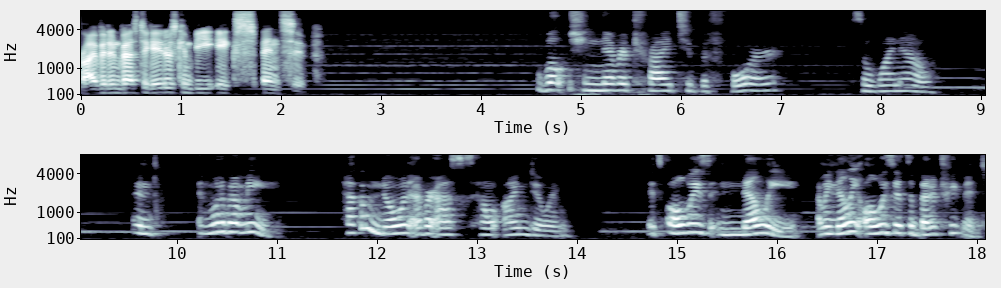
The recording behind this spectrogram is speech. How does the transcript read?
Private investigators can be expensive. Well, she never tried to before, so why now? And and what about me? How come no one ever asks how I'm doing? It's always Nellie. I mean, Nellie always gets a better treatment.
